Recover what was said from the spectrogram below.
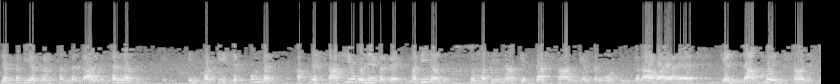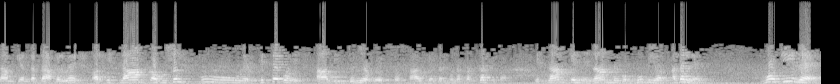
جب نبی اکرم صلی اللہ علیہ وسلم ان بھٹی سے کندن اپنے ساتھیوں کو لے کر گئے مدینہ میں۔ تو مدینہ کے دس سال کے اندر وہ انقلاب آیا ہے کہ لاکھوں انسان اسلام کے اندر داخل ہوئے اور اسلام کا حسن پورے خطے کو نہیں، آدھی دنیا کو ایک سو سال کے اندر منعقد کر چکا۔ اسلام کے نظام میں وہ خوبی اور عدل ہے۔ وہ چیز ہے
